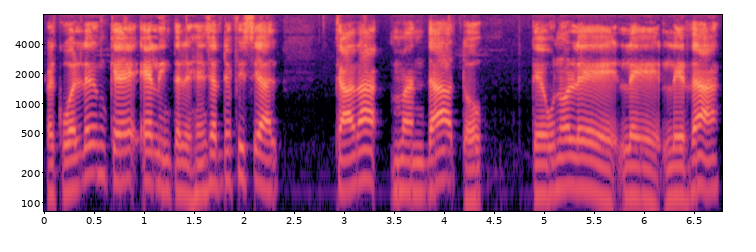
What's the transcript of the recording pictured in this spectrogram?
Recuerden que en la inteligencia artificial, cada mandato que uno le, le, le da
